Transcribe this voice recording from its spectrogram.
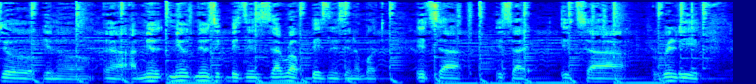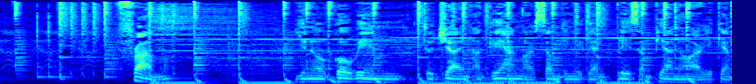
to you know uh, a mu- mu- music business is a rough business, you know, but it's a it's a it's a relief from you know going to join a gang or something. You can play some piano or you can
